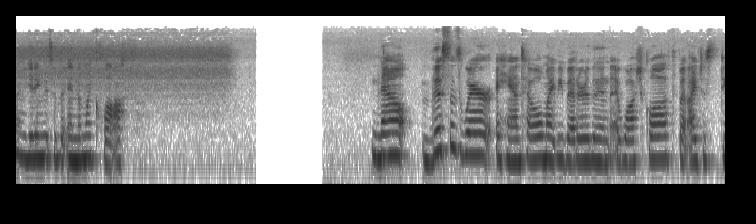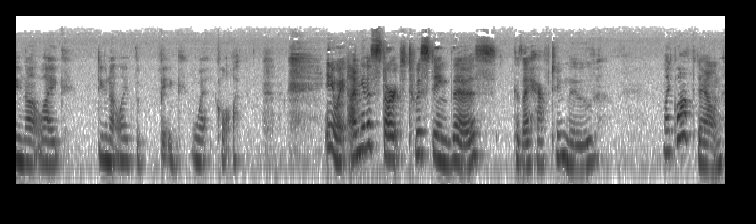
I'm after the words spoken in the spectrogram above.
I'm getting to the end of my cloth. Now, this is where a hand towel might be better than a washcloth, but I just do not like do not like the big wet cloth. anyway, I'm going to start twisting this because I have to move my cloth down.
